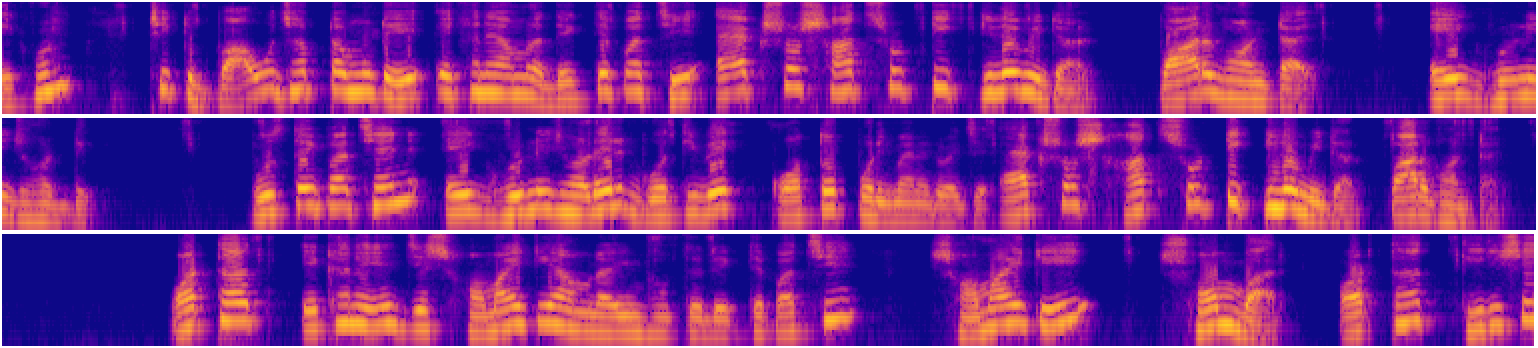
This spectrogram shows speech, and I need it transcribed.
দেখুন, ঠিক বাউঝাপটা মুটে এখানে আমরা দেখতে পাচ্ছি একশো সাতষট্টি কিলোমিটার পার ঘন্টায় এই ঘূর্ণিঝড়টি। বুঝতেই পাচ্ছেন এই ঘূর্ণিঝড়ের গতিবেগ কত পরিমাণে রয়েছে? একশো সাতষট্টি কিলোমিটার পার ঘন্টায়। অর্থাৎ এখানে যে সময়টি আমরা এই মুহূর্তে দেখতে পাচ্ছি, সময়টি সোমবার, অর্থাৎ তিরিশে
